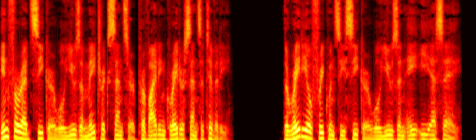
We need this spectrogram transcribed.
Infrared seeker will use a matrix sensor providing greater sensitivity. The radio frequency seeker will use an AESA.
